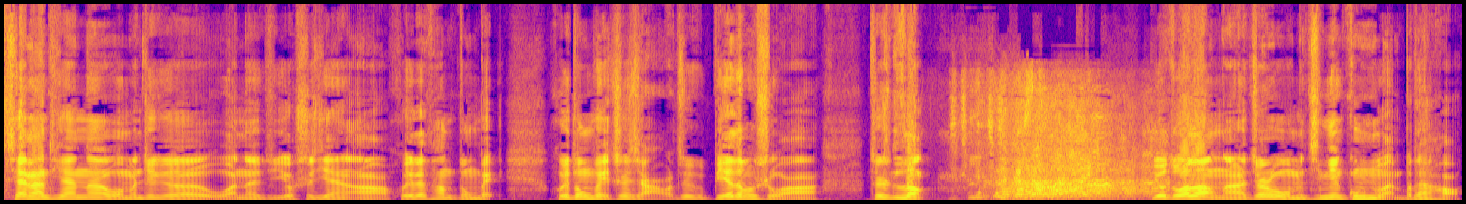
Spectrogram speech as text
前两天呢，我们这个我呢有时间啊，回了趟东北。回东北这家伙，这个别的不说啊，就是冷，有多冷呢？就是我们今年供暖不太好，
